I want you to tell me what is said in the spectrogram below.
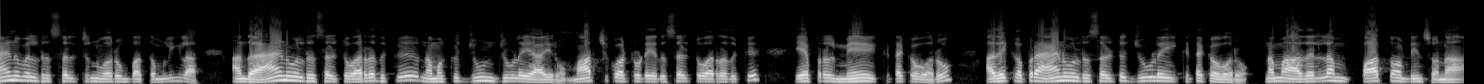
ஆனுவல் ரிசல்ட்னு வரும் பார்த்தோம் இல்லைங்களா? அந்த ஆனுவல் ரிசல்ட் வர்றதுக்கு நமக்கு ஜூன் ஜூலை ஆயிரும். மார்ச் குவார்ட்டருடைய ரிசல்ட் வர்றதுக்கு ஏப்ரல் மே கிட்டக்க வரும். அதுக்கப்புறம் ஆனுவல் ரிசல்ட்டு ஜூலை கிட்டக்க வரும். நம்ம அதெல்லாம் பார்த்தோம் அப்படின்னு சொன்னால்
